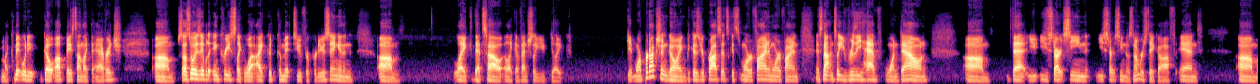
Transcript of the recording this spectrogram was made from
my commitment would go up based on like the average. Um so i was always able to increase like what i could commit to for producing and then um like that's how like eventually you like get more production going because your process gets more refined and more refined. And it's not until you really have one down um, that you you start seeing you start seeing those numbers take off. And um,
